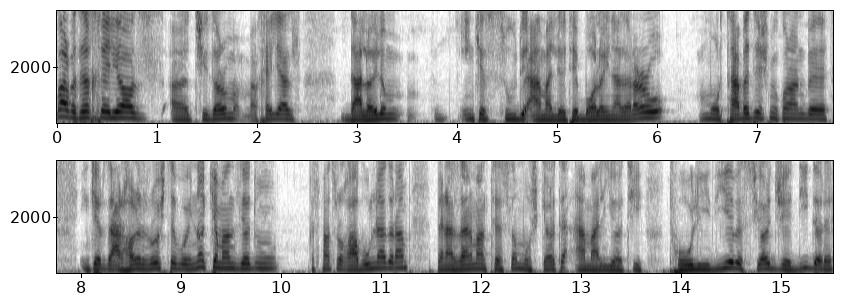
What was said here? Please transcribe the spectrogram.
و البته خیلی از چیزها رو خیلی از دلایل اینکه سود عملیاتی بالایی نداره رو مرتبطش می‌کنن به اینکه در حال رشد و اینا که من زیاد اون قسمت رو قبول ندارم. به نظر من تسلا مشکلات عملیاتی تولیدی بسیار جدی داره.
